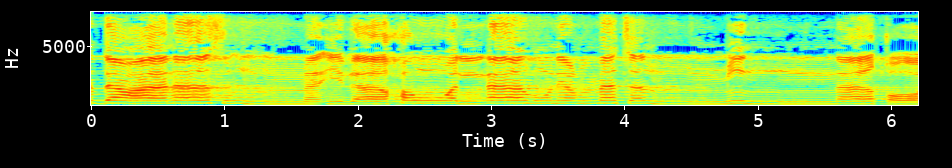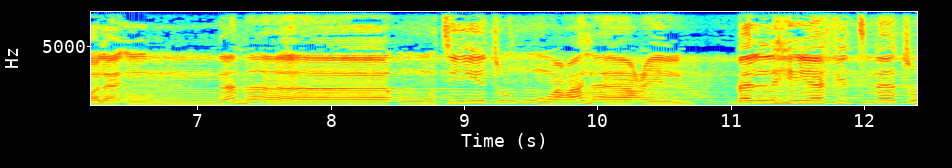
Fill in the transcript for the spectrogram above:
دعانا ثم إذا خولناه نعمة منا قال إنما أوتيته على علم. بل هي فتنة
